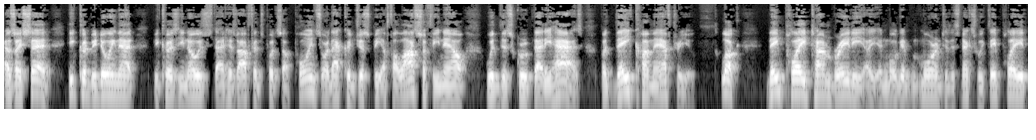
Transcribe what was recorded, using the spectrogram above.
As I said, he could be doing that because he knows that his offense puts up points, or that could just be a philosophy now with this group that he has. But they come after you. Look, they played Tom Brady, uh, and we'll get more into this next week. They played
